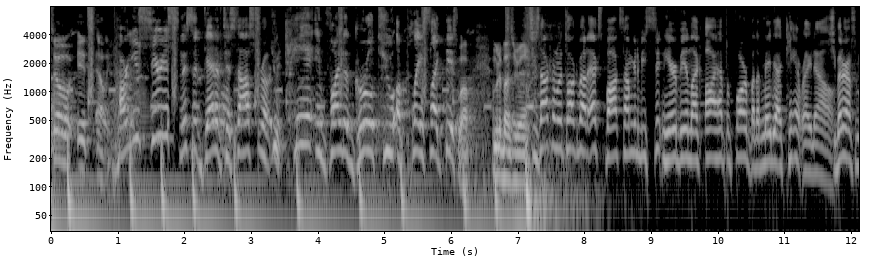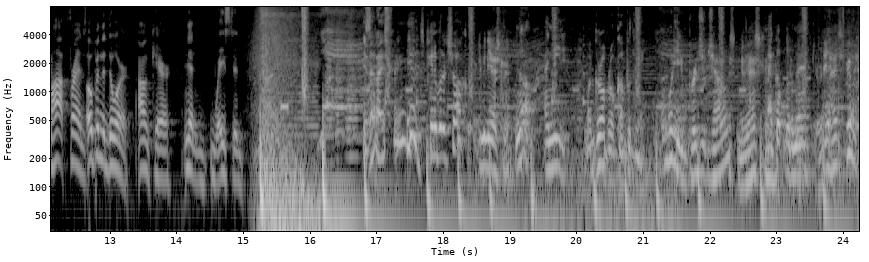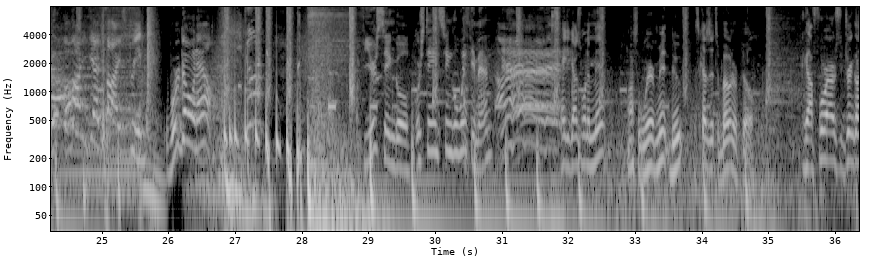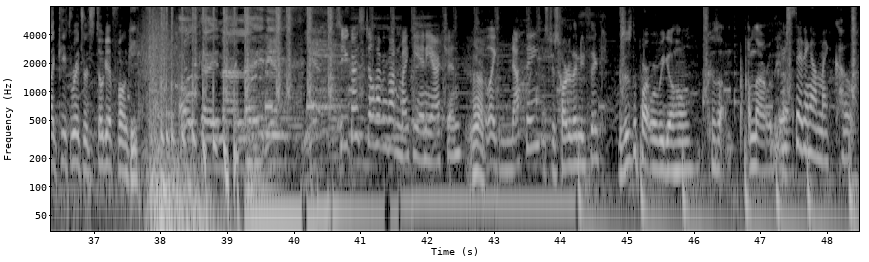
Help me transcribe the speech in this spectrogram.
So it's Ellie. Are you serious? This is a den of testosterone. You can't invite a girl to a place like this. Well, I'm gonna buzz her in. She's not gonna talk about Xbox. I'm gonna be sitting here being like, oh, I have to fart, but maybe I can't right now. She better have some hot friends. Open the door. I don't care. I'm getting wasted. Is that ice cream? Yeah, it's peanut butter chocolate. Give me the ice cream. No, I need it. My girl broke up with me. What are you, Bridget Jones? Give me the ice cream. Back up, little man. Give me the ice cream. Come on, yes, ice cream. We're going out. If you're single, we're staying single with you, man. Hey, you guys want a mint? That's a weird mint, dude. It's because it's a boner pill. You got four hours to drink like Keith Richards, still get funky. Okay, now, ladies. So you guys still haven't gotten Mikey any action? No. Like nothing? It's just harder than you think. Is this the part where we go home? Because I'm, I'm not really. You're sitting on my coat.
